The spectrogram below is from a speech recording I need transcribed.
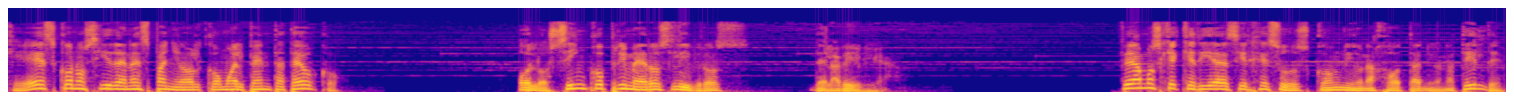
que es conocida en español como el Pentateuco, o los cinco primeros libros de la Biblia. Veamos qué quería decir Jesús con ni una jota ni una tilde.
